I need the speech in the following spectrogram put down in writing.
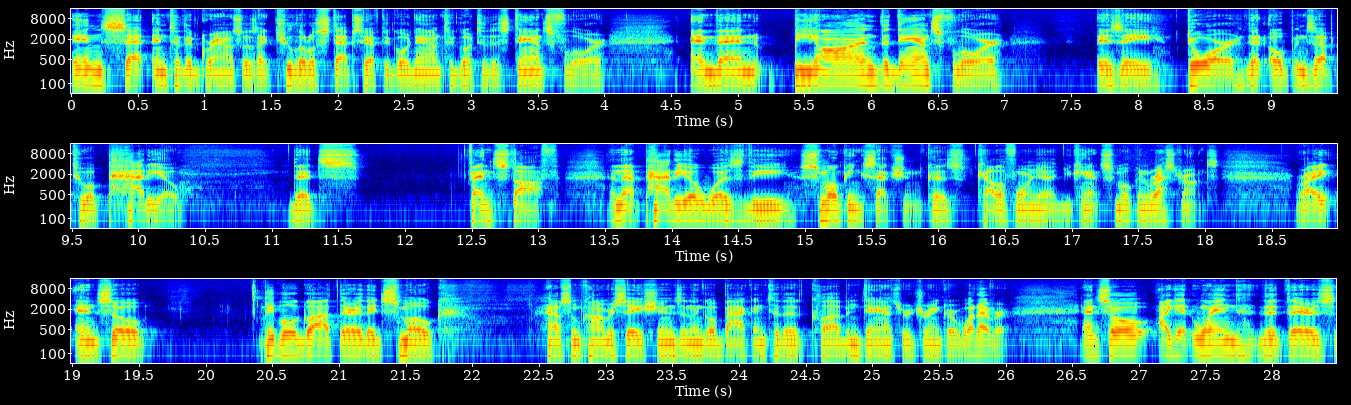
inset into the ground. So it's like two little steps you have to go down to go to this dance floor. And then beyond the dance floor is a door that opens up to a patio that's fenced off. And that patio was the smoking section because California, you can't smoke in restaurants, right? And so people would go out there, they'd smoke, have some conversations, and then go back into the club and dance or drink or whatever. And so I get wind that there's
